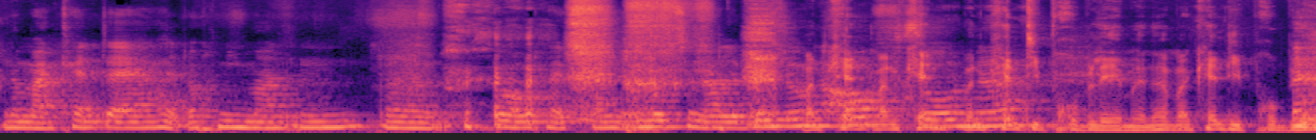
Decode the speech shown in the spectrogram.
ne, man kennt da ja halt auch niemanden, äh, baut halt keine emotionale Bindung Man kennt, auf. man kennt, so, man ne? kennt die Probleme, ne? Man kennt die Probleme.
